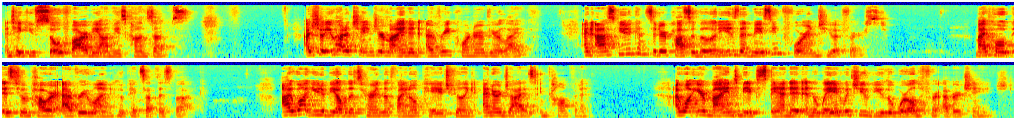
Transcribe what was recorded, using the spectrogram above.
and take you so far beyond these concepts. I show you how to change your mind in every corner of your life and ask you to consider possibilities that may seem foreign to you at first. My hope is to empower everyone who picks up this book. I want you to be able to turn the final page feeling energized and confident. I want your mind to be expanded and the way in which you view the world forever changed.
